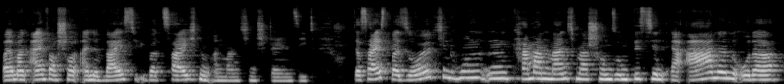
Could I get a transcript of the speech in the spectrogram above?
weil man einfach schon eine weiße Überzeichnung an manchen Stellen sieht. Das heißt, bei solchen Hunden kann man manchmal schon so ein bisschen erahnen oder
